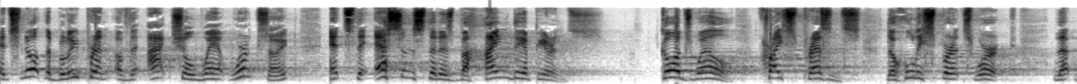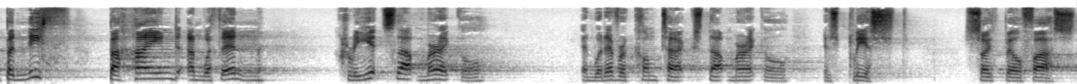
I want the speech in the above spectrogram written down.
it's not the blueprint of the actual way it works out, it's the essence that is behind the appearance. God's will, Christ's presence, the Holy Spirit's work that beneath, behind, and within creates that miracle in whatever context that miracle is placed. South Belfast,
